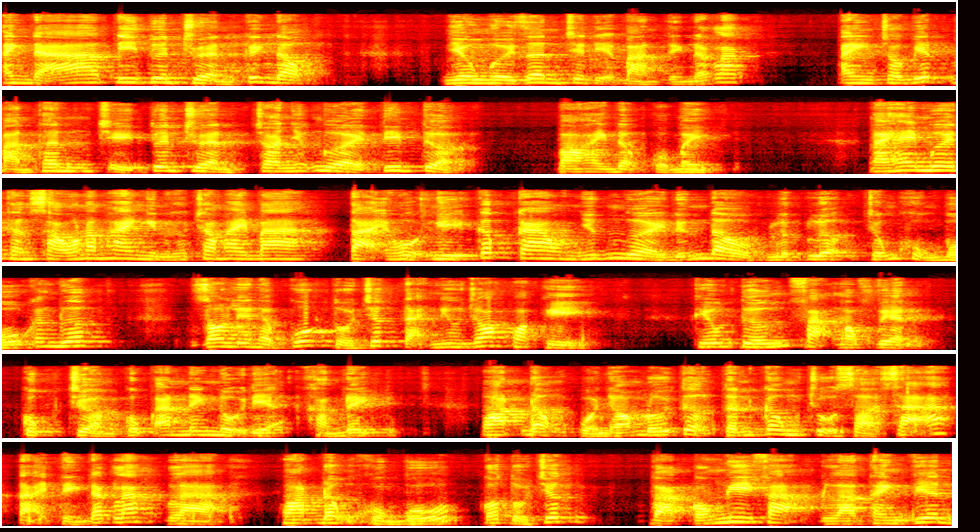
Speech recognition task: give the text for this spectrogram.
anh đã đi tuyên truyền kích động nhiều người dân trên địa bàn tỉnh Đắk Lắk. Anh cho biết bản thân chỉ tuyên truyền cho những người tin tưởng vào hành động của mình Ngày 20 tháng 6 năm 2023, tại hội nghị cấp cao những người đứng đầu lực lượng chống khủng bố các nước do Liên Hợp Quốc tổ chức tại New York, Hoa Kỳ, Thiếu tướng Phạm Ngọc Việt, Cục trưởng Cục An ninh Nội địa khẳng định hoạt động của nhóm đối tượng tấn công trụ sở xã tại tỉnh Đắk Lắk là hoạt động khủng bố có tổ chức và có nghi phạm là thành viên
